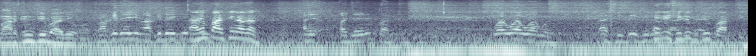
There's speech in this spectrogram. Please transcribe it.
પાર્કિંગથી બાજુ. બાકી દેજી બાકી દઈએ આની પાર્કિંગ આગળ. અજયની પાર્કિંગ વાય વાય વાય વાય. સીધી સીધી સીધી બીજું પાર્કિંગ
